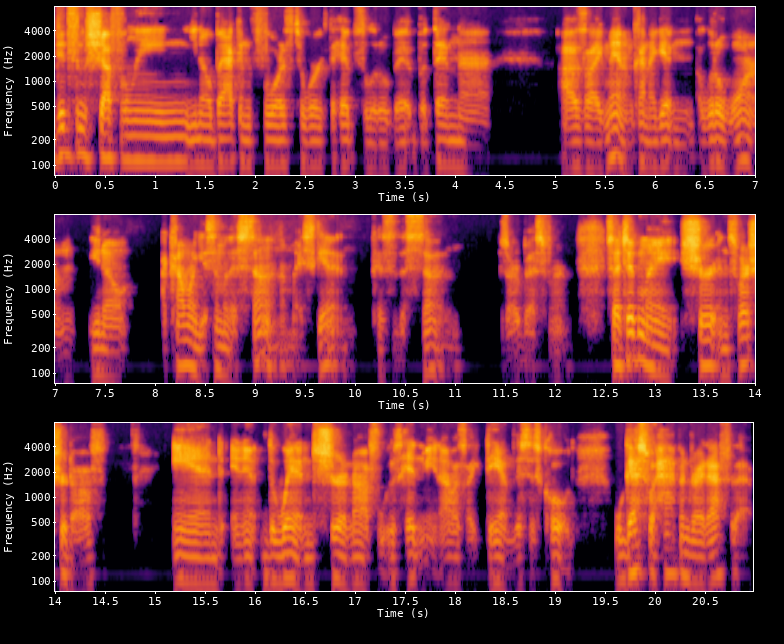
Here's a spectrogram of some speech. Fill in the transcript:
Did some shuffling, you know, back and forth to work the hips a little bit. But then uh, I was like, man, I'm kind of getting a little warm. You know, I kind of want to get some of the sun on my skin because the sun is our best friend. So I took my shirt and sweatshirt off and and it, the wind, sure enough, was hitting me, and I was like, "Damn, this is cold." Well, guess what happened right after that?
